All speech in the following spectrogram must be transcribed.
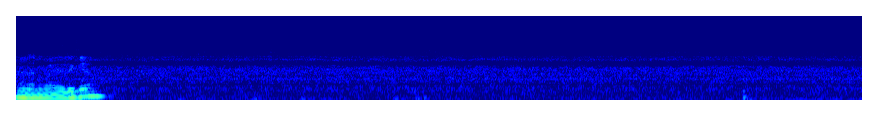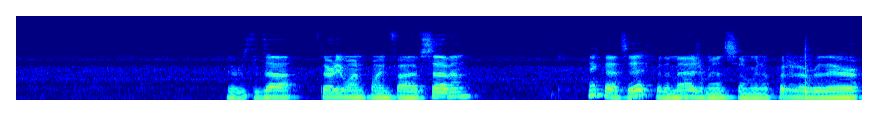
And then weigh it again. There's the dot, 31.57. I think that's it for the measurements. So I'm going to put it over there,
